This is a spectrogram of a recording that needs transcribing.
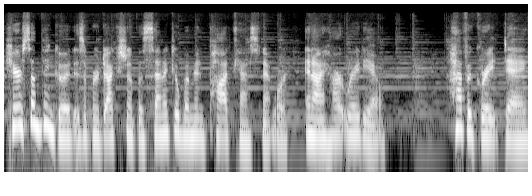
Here's Something Good is a production of the Seneca Women Podcast Network and iHeartRadio. Have a great day.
